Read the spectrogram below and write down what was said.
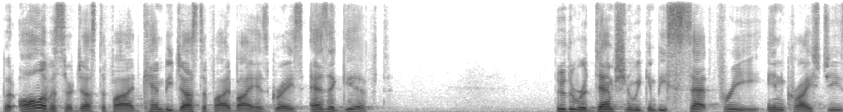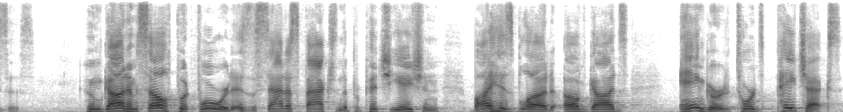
But all of us are justified, can be justified by His grace as a gift. Through the redemption, we can be set free in Christ Jesus, whom God Himself put forward as the satisfaction, the propitiation by His blood of God's anger towards Paychex,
